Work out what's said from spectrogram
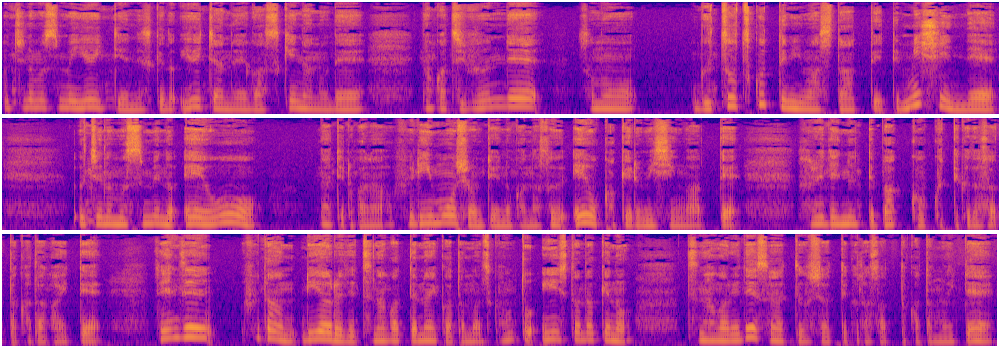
うちの娘ゆいって言うんですけどゆいちゃんの絵が好きなのでなんか自分でそのグッズを作ってみましたって言ってミシンでうちの娘の絵を何ていうのかなフリーモーションっていうのかなそういう絵を描けるミシンがあってそれで縫ってバッグを送ってくださった方がいて全然普段リアルでつながってない方なんですけど本当インスタだけのつながりでそうやっておっしゃってくださった方もいて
